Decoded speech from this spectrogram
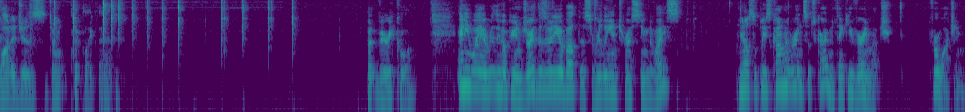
wattages don't click like that. But very cool. Anyway, I really hope you enjoyed this video about this really interesting device. And also please comment, rate, and subscribe, and thank you very much for watching.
